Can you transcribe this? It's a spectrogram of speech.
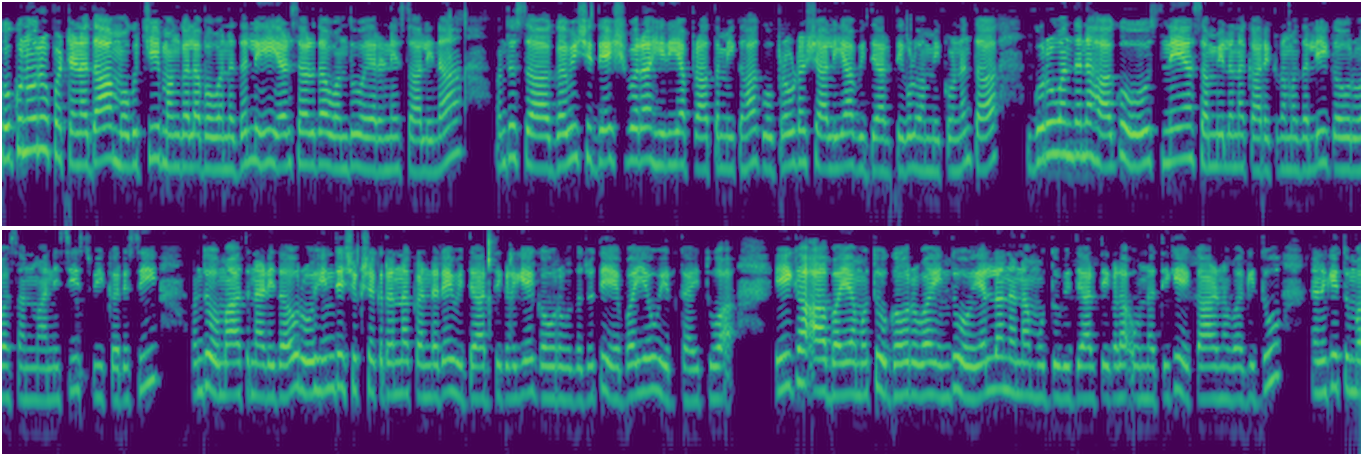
ಕುಕನೂರು ಪಟ್ಟಣದ ಮೊಗುಚಿ ಮಂಗಲ ಭವನದಲ್ಲಿ ಎರಡು ಸಾವಿರದ ಒಂದು ಎರಡನೇ ಸಾಲಿನ ಒಂದು ಸ ಗವಿಸಿದ್ದೇಶ್ವರ ಹಿರಿಯ ಪ್ರಾಥಮಿಕ ಹಾಗೂ ಪ್ರೌಢಶಾಲೆಯ ವಿದ್ಯಾರ್ಥಿಗಳು ಹಮ್ಮಿಕೊಂಡಂತ ಗುರುವಂದನ ಹಾಗೂ ಸ್ನೇಹ ಸಮ್ಮಿಲನ ಕಾರ್ಯಕ್ರಮದಲ್ಲಿ ಗೌರವ ಸನ್ಮಾನಿಸಿ ಸ್ವೀಕರಿಸಿ ಒಂದು ಮಾತನಾಡಿದ ಅವರು, ಹಿಂದೆ ಶಿಕ್ಷಕರನ್ನ ಕಂಡರೆ ವಿದ್ಯಾರ್ಥಿಗಳಿಗೆ ಗೌರವದ ಜೊತೆ ಭಯವೂ ಇರ್ತಾ ಇತ್ತು ಈಗ ಆ ಭಯ ಮತ್ತು ಗೌರವ ಇಂದು ಎಲ್ಲ ನನ್ನ ಮುದ್ದು ವಿದ್ಯಾರ್ಥಿಗಳ ಉನ್ನತಿಗೆ ಕಾರಣವಾಗಿದ್ದು, ನನಗೆ ತುಂಬ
